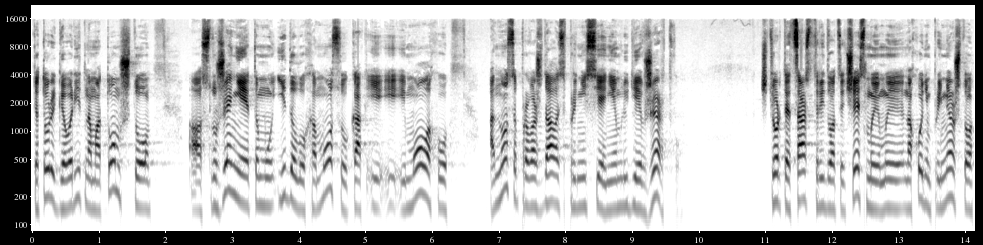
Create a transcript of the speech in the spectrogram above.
который говорит нам о том, что а, служение этому идолу Хамосу, как и, и, и Молоху, оно сопровождалось принесением людей в жертву – 4 царство 3.26 мы, мы находим пример, что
